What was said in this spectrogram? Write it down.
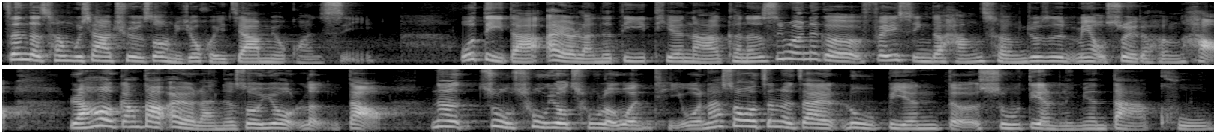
真的撑不下去的时候，你就回家没有关系。我抵达爱尔兰的第一天啊，可能是因为那个飞行的航程就是没有睡得很好，然后刚到爱尔兰的时候又冷到，那住处又出了问题。我那时候真的在路边的书店里面大哭。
